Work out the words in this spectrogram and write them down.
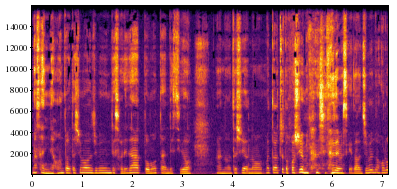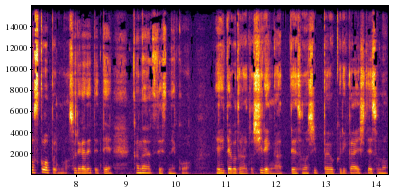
まさにね本当私も自分でそれだと思ったんですよ。あの私あのまたちょっと星読みの話になりますけど自分のホロスコープにもそれが出てて必ずですねこうやりたいことがあると試練があってその失敗を繰り返してその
